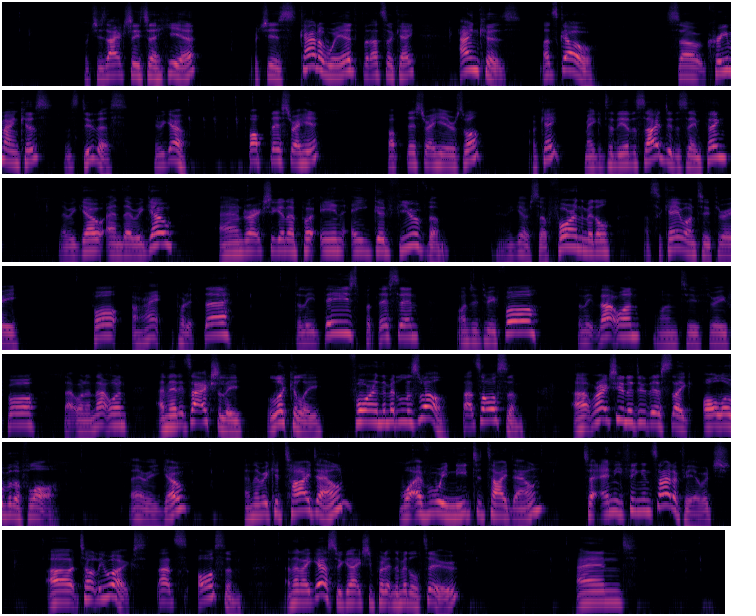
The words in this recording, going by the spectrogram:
Which is actually to here. Which is kind of weird, but that's okay. Anchors. Let's go. So, cream anchors. Let's do this. Here we go. Pop this right here. Pop this right here as well. Okay. Make it to the other side. Do the same thing. There we go. And there we go. And we're actually going to put in a good few of them. There we go. So, four in the middle. That's okay. One, two, three, four. All right. Put it there. Delete these. Put this in. One, two, three, four. Delete that one. One, two, three, four. That one and that one. And then it's actually, luckily, four in the middle as well. That's awesome. Uh, we're actually going to do this, like, all over the floor. There we go. And then we could tie down whatever we need to tie down to anything inside of here, which uh, totally works. That's awesome. And then I guess we can actually put it in the middle too. And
